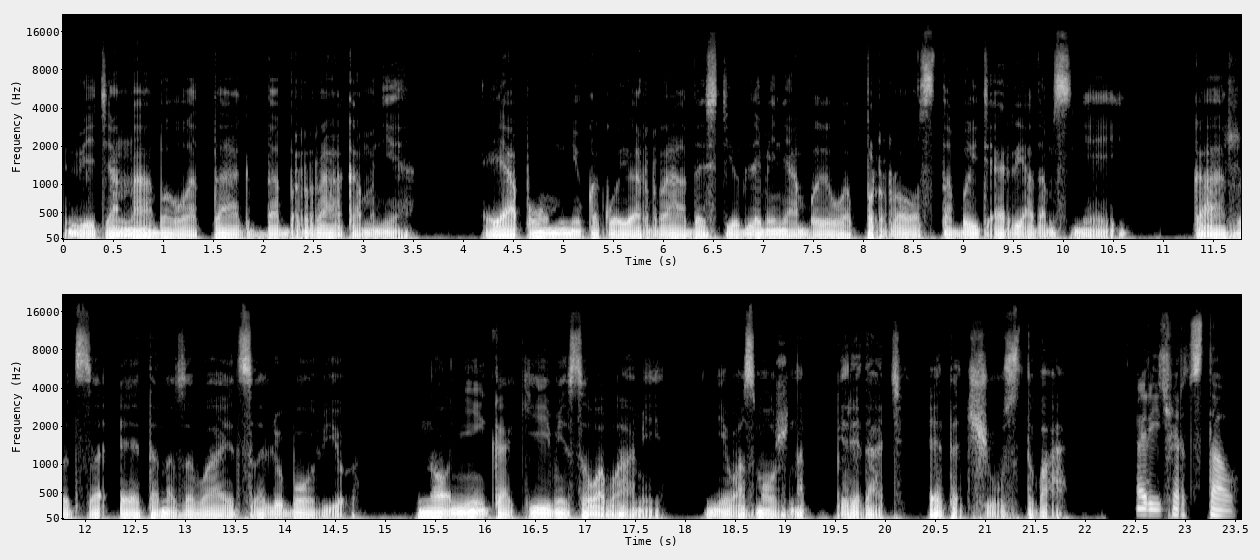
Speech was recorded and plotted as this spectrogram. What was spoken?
ведь она была так добра ко мне. Я помню, какой радостью для меня было просто быть рядом с ней. Кажется, это называется любовью. но никакими словами невозможно передать это чувство. Ричард встал.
